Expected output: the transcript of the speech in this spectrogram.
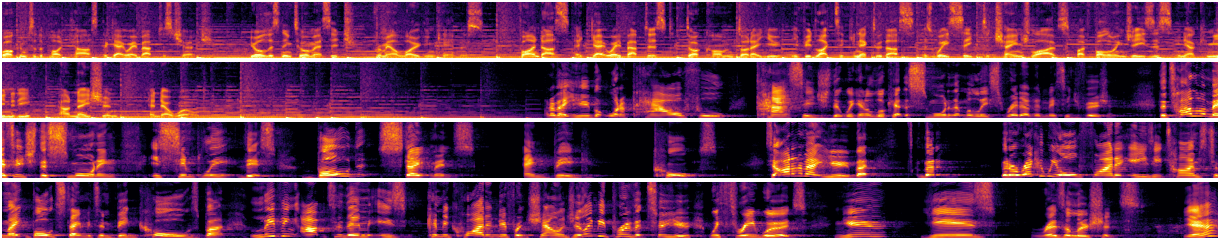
Welcome to the podcast for Gateway Baptist Church. You're listening to a message from our Logan campus. Find us at gatewaybaptist.com.au if you'd like to connect with us as we seek to change lives by following Jesus in our community, our nation, and our world. I don't know about you, but what a powerful passage that we're going to look at this morning that Melise read out of the message version. The title of my message this morning is simply this Bold Statements and Big Calls. So I don't know about you, but, but, but I reckon we all find it easy times to make bold statements and big calls, but living up to them is, can be quite a different challenge. And let me prove it to you with three words New Year's resolutions. Yeah?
